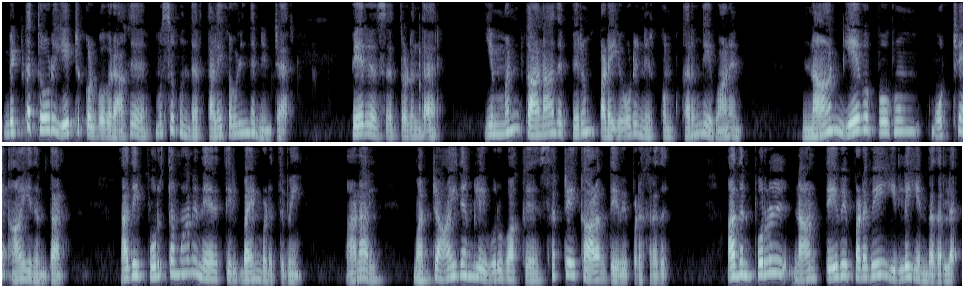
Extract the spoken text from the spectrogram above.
வெட்கத்தோடு ஏற்றுக்கொள்பவராக முசுகுந்தர் தலைகவிழ்ந்து நின்றார். பேரரசர் தொடர்ந்தார். இம்மண் காணாத பெரும் படையோடு நிற்கும் கருங்கை வாணன் நான் ஏவப் போகும் ஒற்றை ஆயுதம்தான். அதை பொருத்தமான நேரத்தில் பயன்படுத்துவேன். ஆனால் மற்ற ஆயுதங்களை உருவாக்க சற்றே காலம் தேவைப்படுகிறது. அதன் பொருள் நான் தேவைப்படவே இல்லை என்பதல்ல.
